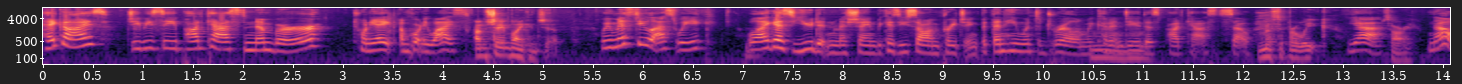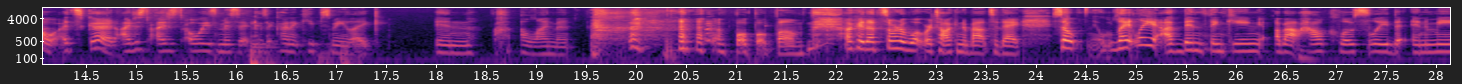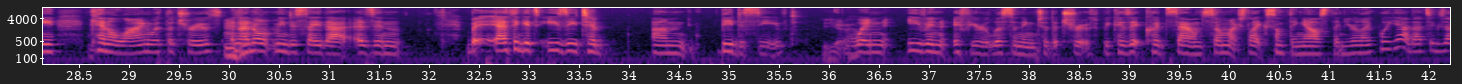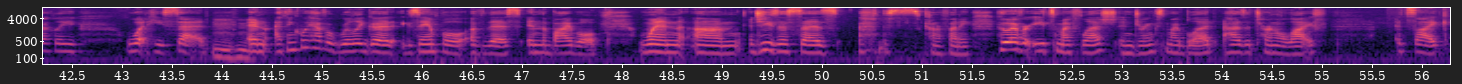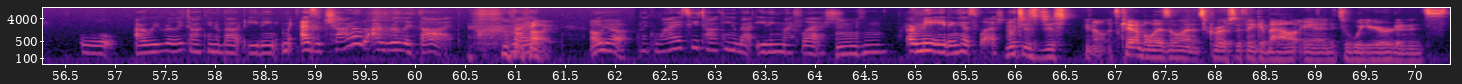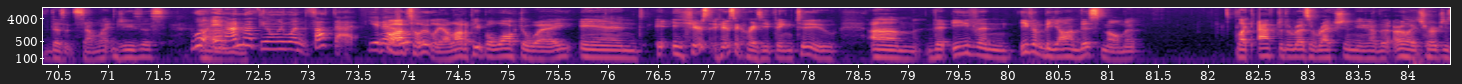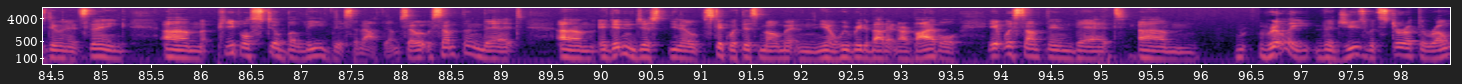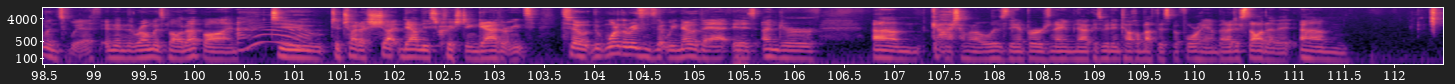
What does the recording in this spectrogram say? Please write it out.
Hey guys, GBC podcast number 28. I'm Courtney Wise. I'm Shane Blankenship. We missed you last week. Well, I guess you didn't miss Shane because you saw him preaching, but then he went to drill and we couldn't do mm-hmm. this podcast. So, Missed it for a week. yeah. Sorry. No, it's good. I just I just always miss it because it kind of keeps me like in alignment. bum, bum, bum. Okay, that's sort of what we're talking about today. So lately, I've been thinking about how closely the enemy can align with the truth, and I don't mean to say that as in, but I think it's easy to um, be deceived. Yeah. When even if you're listening to the truth, because it could sound so much like something else, then you're like, well, yeah, that's exactly what he said. And I think we have a really good example of this in the Bible when um, Jesus says, this is kind of funny, whoever eats my flesh and drinks my blood has eternal life. It's like, well, are we really talking about eating? I mean, as a child, I really thought, right? Oh yeah. Like, why is he talking about eating my flesh? Mm-hmm. Or me eating his flesh? Which is just you know it's cannibalism and it's gross to think about and it's weird and it doesn't sound like Jesus. Well, and Um, I'm not the only one that thought that, you know? Oh, absolutely. A lot of people walked away, and it, it- here's here's a crazy thing too. Um, that even even beyond this moment, like after the resurrection, you know, the early church is doing its thing. Um, people still believe this about them. So it was something that um, it didn't just you know stick with this moment, and you know we read about it in our Bible. It was something that. Um, Really, the Jews would stir up the Romans with, and then the Romans bought up on to to try to shut down these Christian gatherings. So the, one of the reasons that we know that is under, um, gosh, I'm going to lose the emperor's name now because we didn't talk about this beforehand, but I just thought of it. Um,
